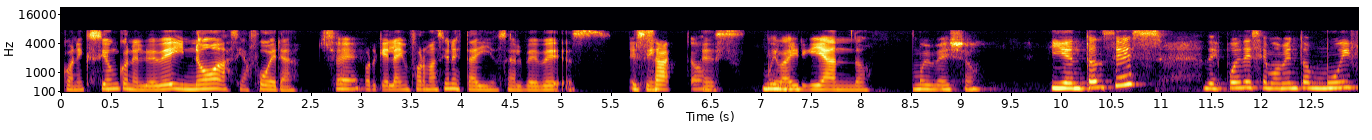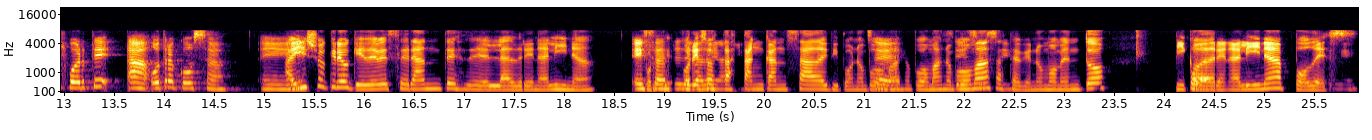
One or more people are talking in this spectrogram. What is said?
conexión con el bebé y no hacia afuera. Porque la información está ahí, o sea, el bebé es. Exacto. es, muy, va a ir guiando. Muy bello. Y entonces, después de ese momento muy fuerte. Ah, otra cosa. Eh, ahí yo creo que debe ser antes de la adrenalina. Porque, por eso estás tan cansada y tipo, no puedo más, no puedo más, no puedo más, hasta que en un momento, pico de adrenalina, podés.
